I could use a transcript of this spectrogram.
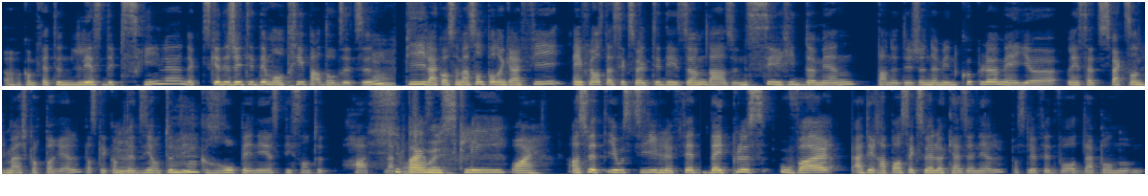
a comme fait une liste d'épiceries, là, de ce qui a déjà été démontré par d'autres études. Mm. Puis, la consommation de pornographie influence la sexualité des hommes dans une série de domaines. T'en as déjà nommé une couple, là, mais il y a l'insatisfaction de l'image corporelle, parce que, comme Mm. t'as dit, ils ont tous Mhm. des gros pénis, puis ils sont tous hot. la Super Ouais, ouais. Ensuite, il y a aussi le fait d'être plus ouvert à des rapports sexuels occasionnels, parce que le fait de voir de la porno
